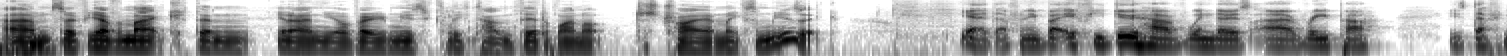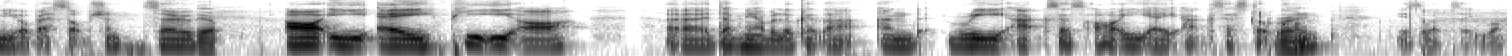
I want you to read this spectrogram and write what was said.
Um, so if you have a Mac, then you know, and you're very musically talented, why not just try and make some music? Yeah, definitely. But if you do have Windows, uh, Reaper is definitely your best option. So R E A P E R uh, definitely have a look at that. And ReaAccess, R-E-A access.com right. is the website you want.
